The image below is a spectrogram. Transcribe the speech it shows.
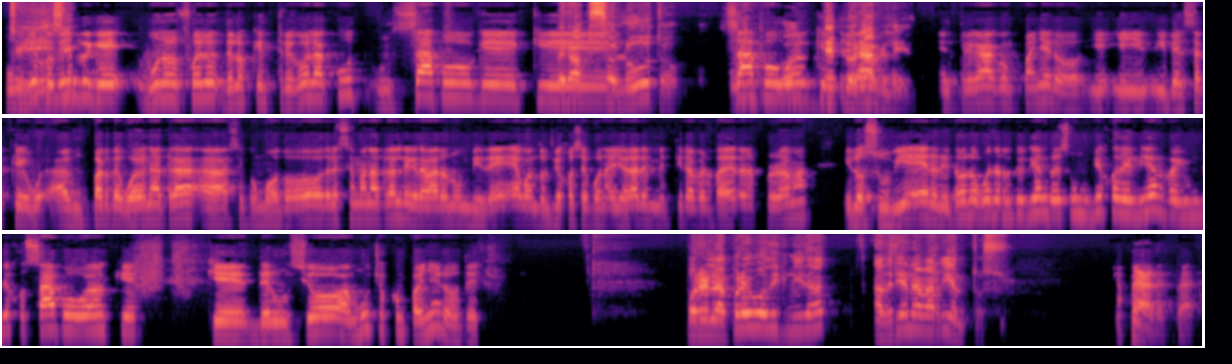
Un Sí, viejo de sí. mierda que uno fue de los que entregó la CUT, un sapo que. que pero absoluto. Sapo, weón, que deplorable. entregaba, entregaba compañeros. Y, y- y pensar que a un par de weones atrás, hace como dos o tres semanas atrás, le grabaron un video cuando el viejo se pone a llorar en mentira verdadera en el programa y lo subieron y todos los weones retuiteando. Es un viejo de mierda, y un viejo sapo, weón, que, que denunció a muchos compañeros, de hecho. Por el apruebo dignidad, Adriana Barrientos. Espérate, espérate.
